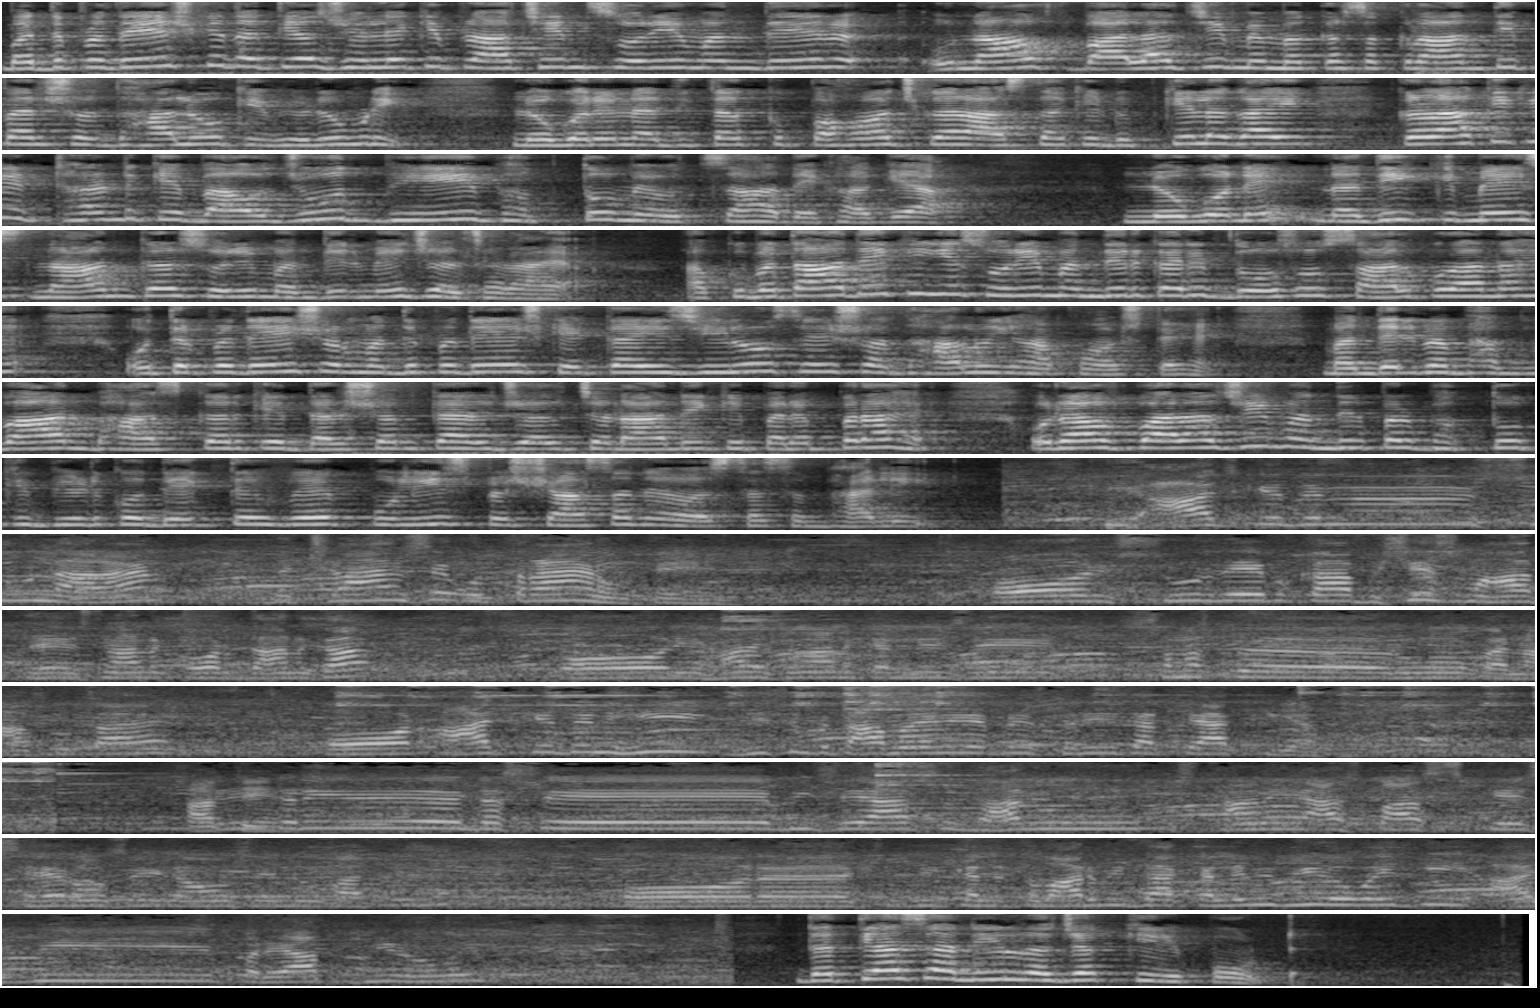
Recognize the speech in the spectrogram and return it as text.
मध्य प्रदेश के दतिया ज़िले के प्राचीन सूर्य मंदिर उनाव बालाजी में मकर संक्रांति पर श्रद्धालुओं की भीड़ उमड़ी। लोगों ने नदी तक पहुंचकर आस्था की डुबकी लगाई। कड़ाके की ठंड के बावजूद भी भक्तों में उत्साह देखा गया। लोगों ने नदी में स्नान कर सूर्य मंदिर में जल चढ़ाया। आपको बता दें कि ये सूर्य मंदिर करीब 200 साल पुराना है। उत्तर प्रदेश और मध्य प्रदेश के कई जिलों से श्रद्धालु यहाँ पहुँचते हैं। मंदिर में भगवान भास्कर के दर्शन कर जल चढ़ाने की परंपरा है उन्नाव बालाजी मंदिर पर भक्तों की भीड़ को देखते हुए पुलिस, प्रशासन ने व्यवस्था संभाली। कि आज के दिन सूर्य नारायण दक्षिणायन से उत्तरायण होते हैं और सूर्यदेव का विशेष महत्व है स्नान और दान का और यहाँ स्नान करने से समस्त रोगों का नाश होता है। और आज के दिन ही भीष्म पितामह ने अपने शरीर का त्याग किया था। करीब करीब दस से बीस हज़ार श्रद्धालु स्थानीय आसपास के शहरों से गाँव से लोग आते हैं। और चूँकि कल इतवार भी था कल भी भीड़ हो गई थी आज भी पर्याप्त भीड़ हो गई। दतिया से अनिल रजक की रिपोर्ट।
